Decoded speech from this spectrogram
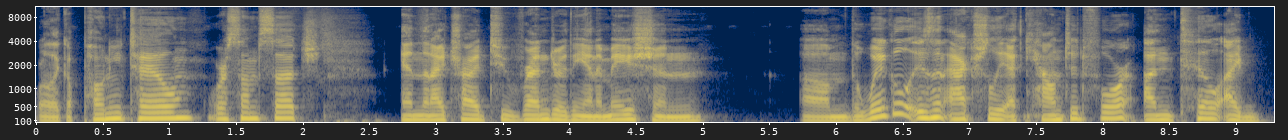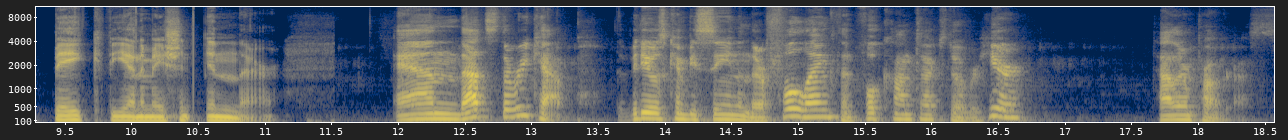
or like a ponytail or some such, and then I tried to render the animation, um, the wiggle isn't actually accounted for until I bake the animation in there. And that's the recap. The videos can be seen in their full length and full context over here. Tyler in progress.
